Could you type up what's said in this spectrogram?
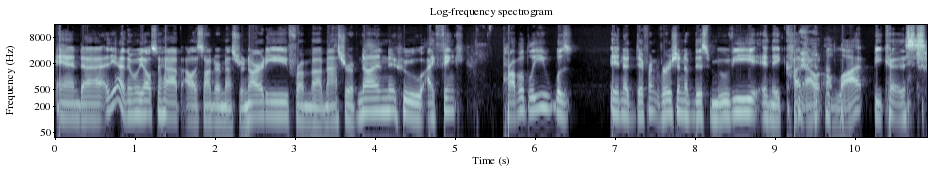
And uh, yeah, then we also have Alessandro Mastronardi from uh, Master of None, who I think probably was in a different version of this movie and they cut out a lot because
